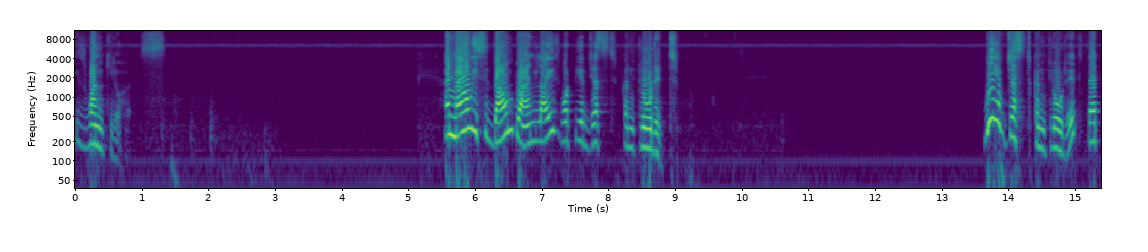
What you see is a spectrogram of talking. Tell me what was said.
is 1 kilohertz. And now we sit down to analyze what we have just concluded. We have just concluded that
